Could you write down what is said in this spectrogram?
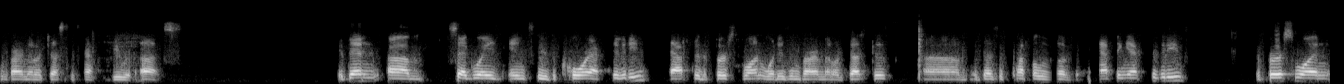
environmental justice have to do with us? It then um, segues into the core activities. After the first one, what is environmental justice? Um, it does a couple of mapping activities. The first one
